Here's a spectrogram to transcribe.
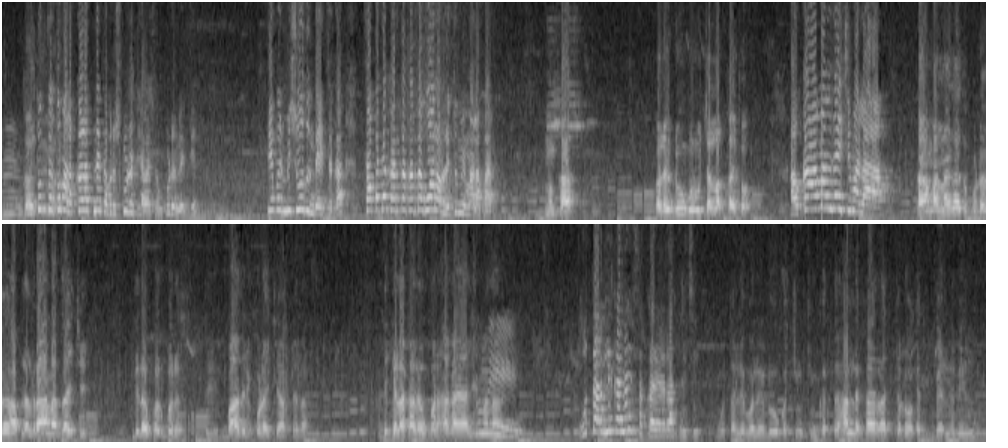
जायचंय तुमचं मला. तुम्हाला कळत नाही का ब्रश कुठं ठेवायचं आणि कुठं नाही ते? ते पण मी शोधून द्यायचं का? चपात्या करता करता बोलावले तुम्ही मला पार मग का? कले डोंगर उचलला काय तो? अहो का आम्हाला जायची मला. कामाला नाही जायचं कुठं? आपल्याला रानात जायचे. दे लवकर बरं. ते बाजरी खोडायची आपल्याला. ते केला का लवकर? हागाय आली मला. तुम्ही उतरली का नाही सकाळी रात्रीची? उतरले बोले डोकं चिंग चिंग करत. हाणलं का रातच्या डोक्यात बेलनं बिलनं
